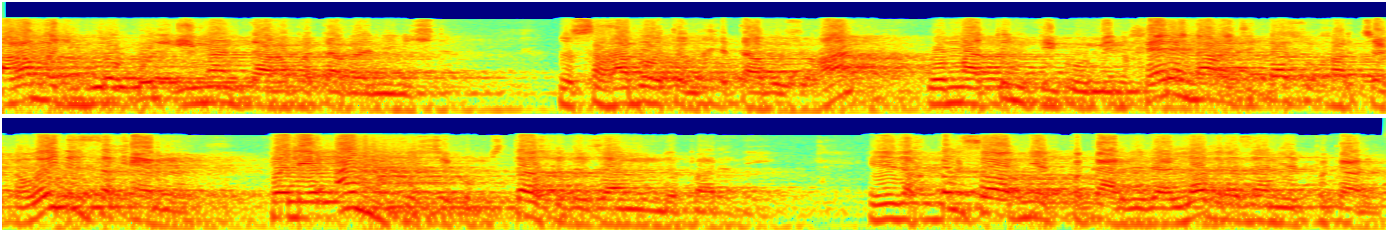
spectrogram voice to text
هغه مجبور کول ایمان ته پتا باندې نشته نو صحابه تم خطاب شو ها وما تنفقوا من خير نه چې تاسو خرچه کوئ د خیر نه فلی انفسکم تاسو د ځان لپاره دی یعنی د خپل ثواب نیت پکار دی د الله د رضا نیت پکار دی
